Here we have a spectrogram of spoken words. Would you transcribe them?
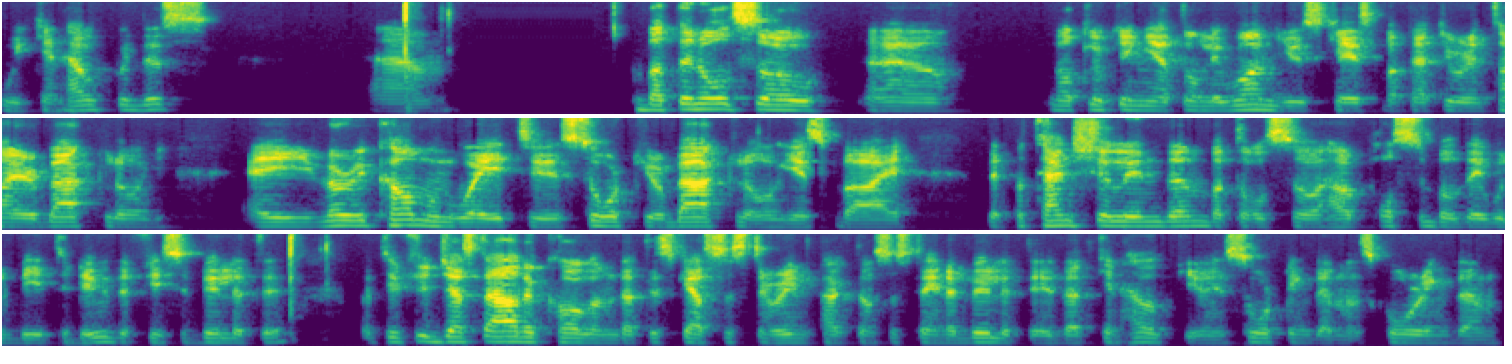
we can help with this? Um, but then also uh, not looking at only one use case, but at your entire backlog. A very common way to sort your backlog is by the potential in them, but also how possible they will be to do, the feasibility. But if you just add a column that discusses their impact on sustainability, that can help you in sorting them and scoring them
